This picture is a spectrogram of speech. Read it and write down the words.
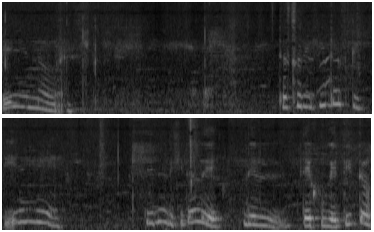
ve nomás. Las orejitas que tiene. Tiene orejitas de, del- de juguetito.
